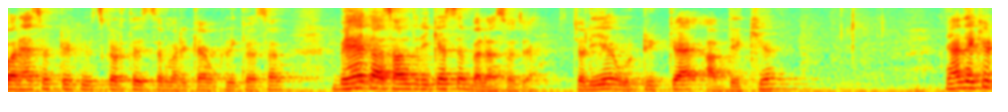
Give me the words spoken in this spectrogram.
पर है सब ट्रिक यूज़ करते हैं, इससे हमारी केमिकल इक्वेशन बेहद आसान तरीके से बैलेंस हो जाए। चलिए वो ट्रिक क्या है, आप देखिए। यहाँ देखिए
